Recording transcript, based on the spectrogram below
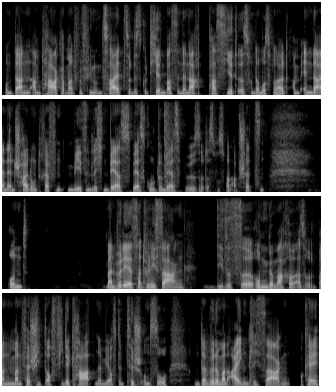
Und dann am Tag hat man fünf Minuten Zeit zu diskutieren, was in der Nacht passiert ist. Und da muss man halt am Ende eine Entscheidung treffen. Im Wesentlichen, wer ist gut und wer ist böse. Das muss man abschätzen. Und man würde jetzt natürlich sagen, dieses äh, Rumgemache, also man, man verschiebt auch viele Karten irgendwie auf dem Tisch und so. Und da würde man eigentlich sagen, okay,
